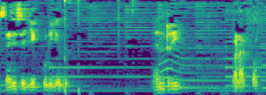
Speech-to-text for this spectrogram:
சரி செய்யக்கூடியது. நன்றி. வணக்கம்.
